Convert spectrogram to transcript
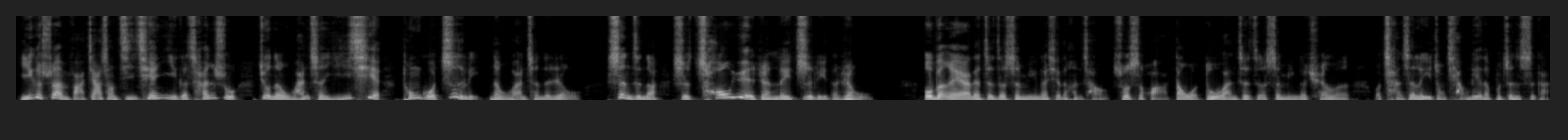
一个算法加上几千亿个参数就能完成一切通过智力能完成的任务，甚至呢是超越人类智力的任务。OpenAI 的这则声明呢写的很长。说实话，当我读完这则声明的全文，我产生了一种强烈的不真实感。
